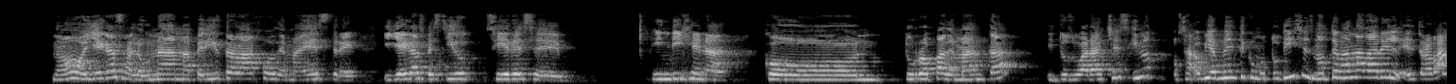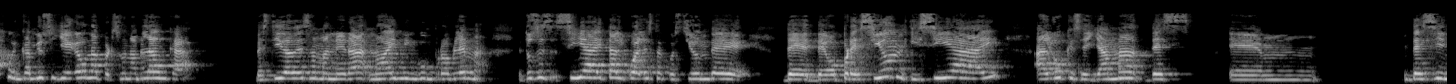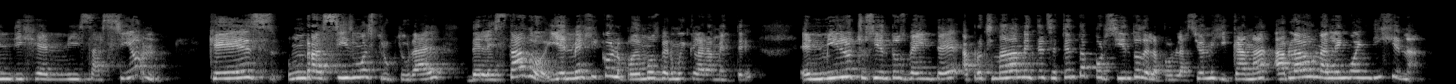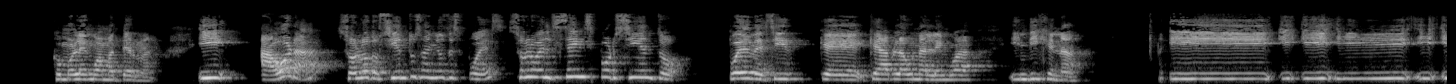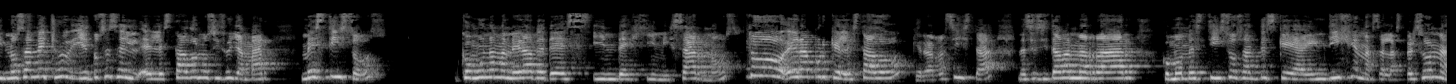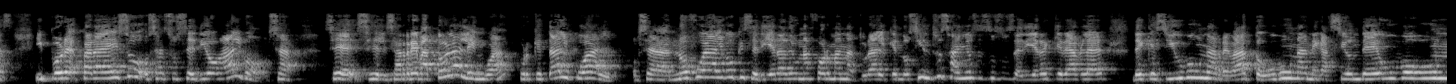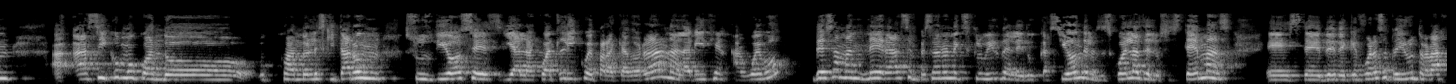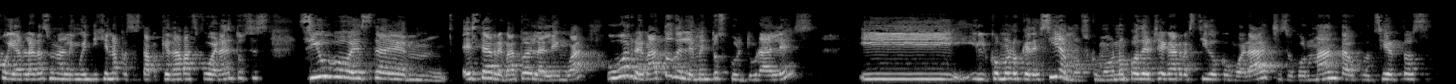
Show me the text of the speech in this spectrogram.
¿no? O llegas a la UNAM a pedir trabajo de maestre y llegas vestido, si eres eh, indígena, con tu ropa de manta, y tus guaraches, y no, o sea, obviamente, como tú dices, no te van a dar el, trabajo. En cambio, si llega una persona blanca, vestida de esa manera, no hay ningún problema. Entonces, sí hay tal cual esta cuestión de, de, opresión y sí hay algo que se llama des, em, desindigenización que es un racismo estructural del Estado. Y en México lo podemos ver muy claramente. En 1820, aproximadamente el 70% de la población mexicana hablaba una lengua indígena como lengua materna. Y ahora, solo 200 años después, solo el 6% puede decir que, habla una lengua indígena. Y, y, nos han hecho, y entonces el, el Estado nos hizo llamar mestizos como una manera de desindigenizarnos. Esto era porque el Estado, que era racista, necesitaba narrar como mestizos antes que a indígenas, a las personas. Y para eso, o sea, sucedió algo. O sea, se, se, les arrebató la lengua porque tal cual, o sea, no fue algo que se diera de una forma natural. Que en 200 años eso sucediera quiere hablar de que si hubo un arrebato, hubo una negación de, hubo un así como cuando, cuando les quitaron sus dioses y a la cuatlicue para que adoraran a la Virgen a huevo, de esa manera se empezaron a excluir de la educación, de las escuelas, de los sistemas, este, de, que fueras a pedir un trabajo y hablaras una lengua indígena, pues estaba, quedabas fuera. Entonces, sí hubo este, este arrebato de la lengua, hubo arrebato de elementos culturales, y, y, como lo que decíamos, como no poder llegar vestido con guaraches o con manta o con ciertos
